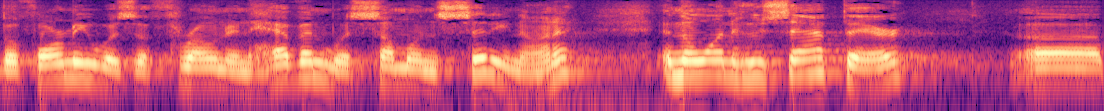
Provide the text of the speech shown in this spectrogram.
before me was a throne in heaven with someone sitting on it. And the one who sat there uh,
